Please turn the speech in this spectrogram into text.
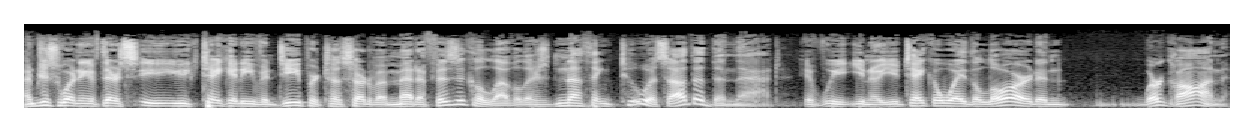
I'm just wondering if there's you take it even deeper to sort of a metaphysical level. There's nothing to us other than that. If we, you know, you take away the Lord and we're gone.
